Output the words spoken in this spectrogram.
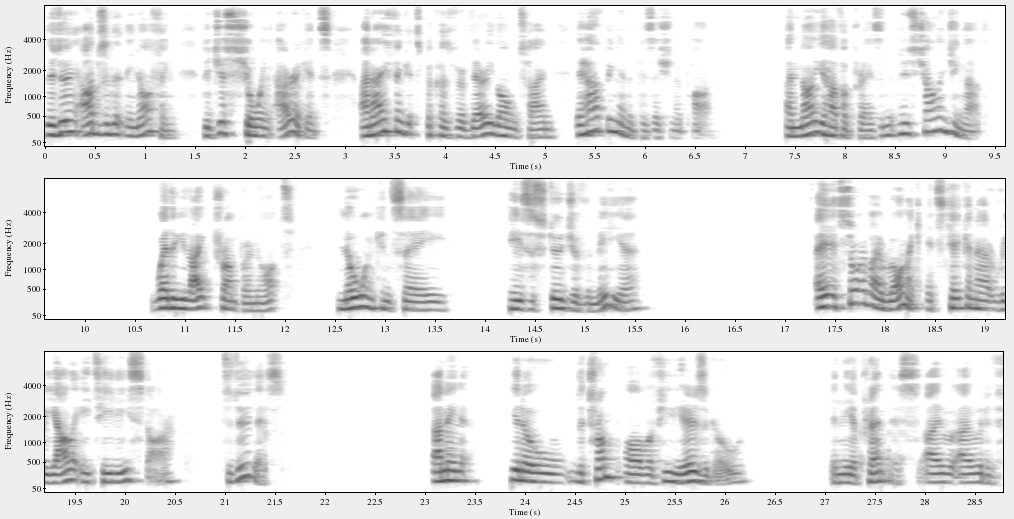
They're doing absolutely nothing. They're just showing arrogance. And I think it's because for a very long time they have been in a position of power. And now you have a president who's challenging that. Whether you like Trump or not, no one can say he's a stooge of the media it's sort of ironic. It's taken a reality TV star to do this. I mean, you know, the Trump of a few years ago in The Apprentice, I, I would have,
